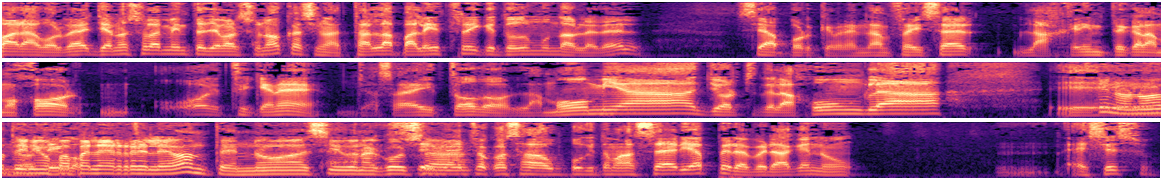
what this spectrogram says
para volver ya no solamente a llevarse un Oscar, sino a estar en la palestra y que todo el mundo hable de él. O sea, porque Brendan Fraser, la gente que a lo mejor, oh, ¿este quién es? Ya sabéis todos, La Momia, George de la Jungla... eh, Sí, no, no ha tenido tengo- papeles relevantes, no ha sido una Sí, cosa... ha hecho cosas un poquito más serias, pero es verdad que no. Es eso.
